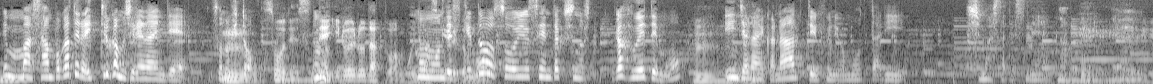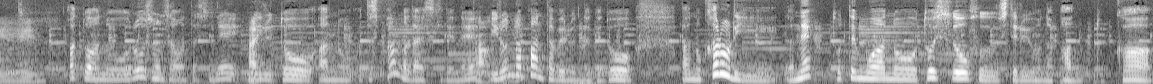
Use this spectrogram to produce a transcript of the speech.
でもまあ散歩がてら行ってるかもしれないんでその人、うん、そうですね、うん、いろいろだとは思います思うんですけどそういう選択肢のが増えてもいいんじゃないかなっていうふうに思ったりしましたですね。なるほどね。あとあのローソンさん私ね、見るとあの私パンが大好きでね、いろんなパン食べるんだけどあのカロリーがねとてもあの糖質オフしてるようなパンとか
